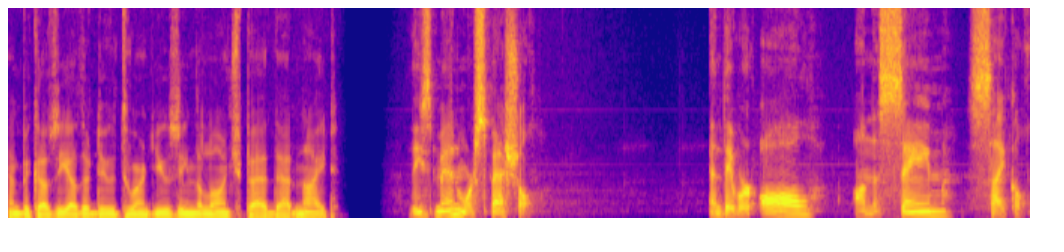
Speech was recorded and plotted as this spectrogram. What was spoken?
and because the other dudes weren't using the launch pad that night. These men were special, and they were all on the same cycle.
